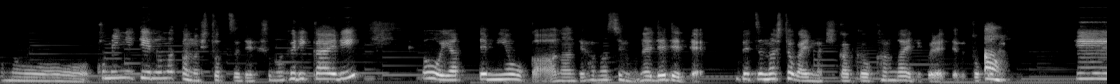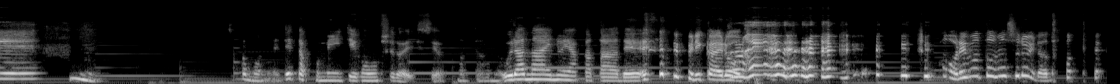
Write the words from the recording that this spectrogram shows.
あの、コミュニティの中の一つで、その振り返りをやってみようかなんて話もね、出てて、別の人が今企画を考えてくれてるところにへえ。うん。しかもね、出たコミュニティが面白いですよ。また、あの占いの館で振り返ろう。これまた面白いなと思って。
